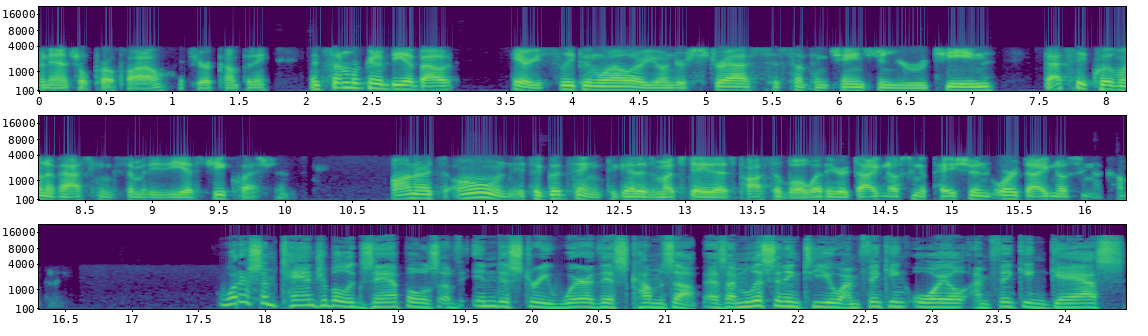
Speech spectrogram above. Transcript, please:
financial profile if you're a company. And some are going to be about, hey, are you sleeping well? Are you under stress? Has something changed in your routine? That's the equivalent of asking some of these ESG questions. On its own, it's a good thing to get as much data as possible, whether you're diagnosing a patient or diagnosing a company. What are some tangible examples of industry where this comes up? As I'm listening to you, I'm thinking oil, I'm thinking gas.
